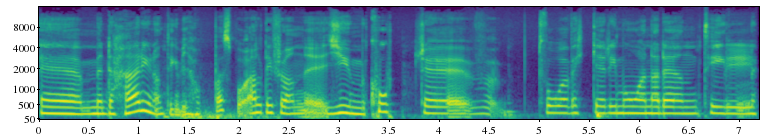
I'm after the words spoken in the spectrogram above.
Eh, men det här är ju någonting vi hoppas på. Allt ifrån eh, gymkort eh, två veckor i månaden till eh,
